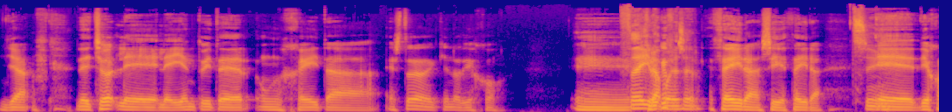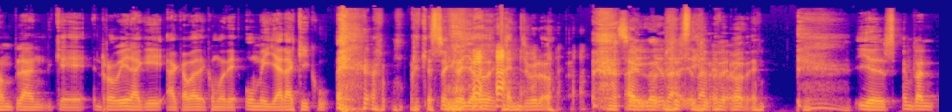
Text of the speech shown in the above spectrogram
Ya. De hecho, le, leí en Twitter un hate a... ¿Esto quién lo dijo? Eh, que puede ser. Zeira, sí, Zeira. Sí. Eh, dijo en plan que Robin aquí acaba de como de humillar a Kiku. porque creyó lo de Kanjuro. Sí, Ay, lo- yo yo sí, también lo de. Y es, en plan,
